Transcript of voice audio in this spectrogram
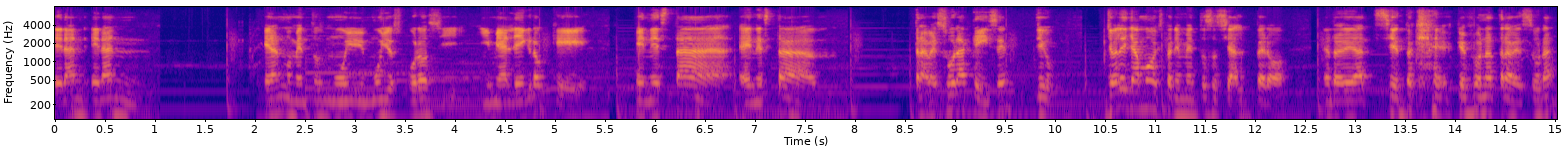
eran, eran eran momentos muy, muy oscuros y, me alegro que en esta, en esta travesura que hice, digo, yo le llamo experimento social, pero en realidad siento que, fue una travesura.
